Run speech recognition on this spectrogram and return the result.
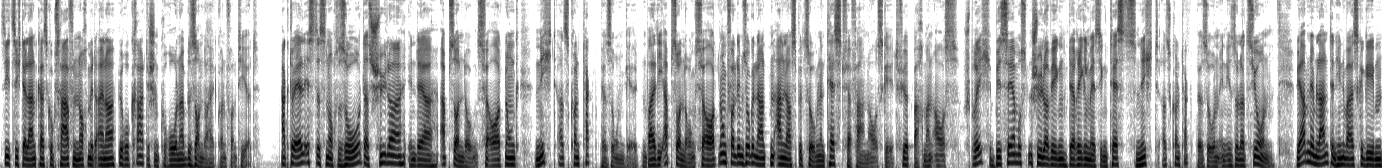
sieht sich der Landkreis Cuxhaven noch mit einer bürokratischen Corona-Besonderheit konfrontiert. Aktuell ist es noch so, dass Schüler in der Absonderungsverordnung nicht als Kontaktpersonen gelten, weil die Absonderungsverordnung von dem sogenannten anlassbezogenen Testverfahren ausgeht, führt Bachmann aus. Sprich, bisher mussten Schüler wegen der regelmäßigen Tests nicht als Kontaktpersonen in Isolation. Wir haben dem Land den Hinweis gegeben,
